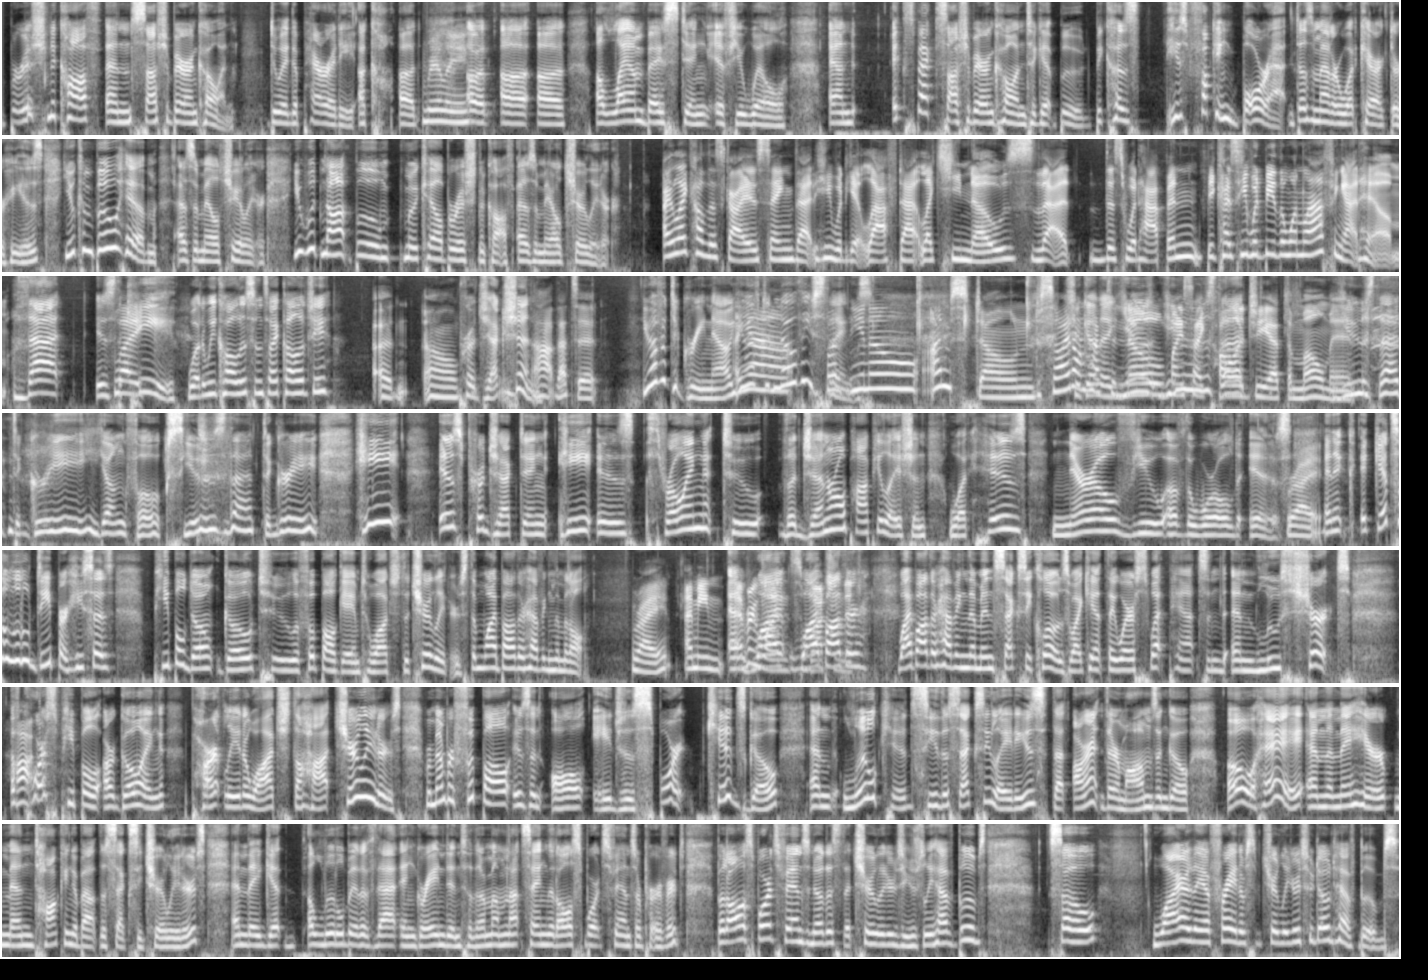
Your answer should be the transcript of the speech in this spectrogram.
Baryshnikov and Sacha Baron Cohen doing a parody, a a, really a a, a, a lambasting, if you will, and expect Sacha Baron Cohen to get booed because. He's fucking Borat. Doesn't matter what character he is. You can boo him as a male cheerleader. You would not boo Mikhail Baryshnikov as a male cheerleader. I like how this guy is saying that he would get laughed at, like he knows that this would happen because he would be the one laughing at him. That is the key. What do we call this in psychology? Uh, oh, projection. Ah, that's it. You have a degree now. You have to know these but, things. You know, I'm stoned, so I don't have gonna use- know my use that- psychology at the moment. Use that degree, young folks. Use that degree. He is projecting, he is throwing to the general population what his narrow view of the world is. Right. And it, it gets a little deeper. He says people don't go to a football game to watch the cheerleaders. Then why bother having them at all? Right. I mean, And why everyone's why bother the- why bother having them in sexy clothes? Why can't they wear sweatpants and, and loose shirts? Of course people are going partly to watch the hot cheerleaders. Remember football is an all ages sport. Kids go and little kids see the sexy ladies that aren't their moms and go, "Oh, hey." And then they hear men talking about the sexy cheerleaders and they get a little bit of that ingrained into them. I'm not saying that all sports fans are perfect, but all sports fans notice that cheerleaders usually have boobs. So, why are they afraid of some cheerleaders who don't have boobs?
